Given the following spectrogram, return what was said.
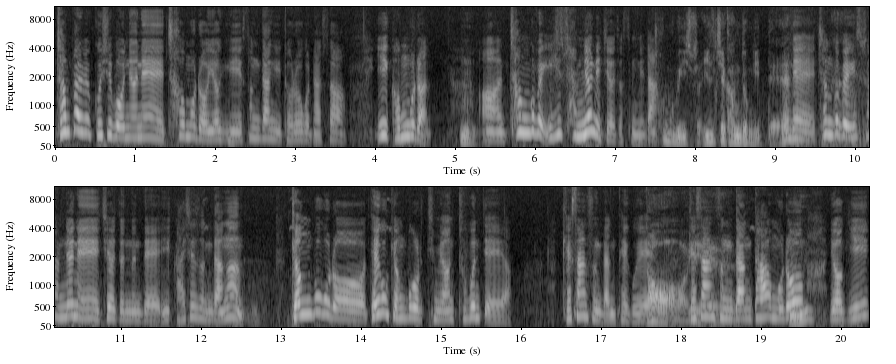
1895년에 처음으로 여기 성당이 들어오고 나서 이 건물은 음. 어, 1923년에 지어졌습니다. 1924 일제 강점기 때. 네, 1923년에 지어졌는데 이 가시성당은 경북으로 대구 경북으로 치면 두 번째예요. 계산성당 대구에 어, 계산성당 다음으로 음. 여기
